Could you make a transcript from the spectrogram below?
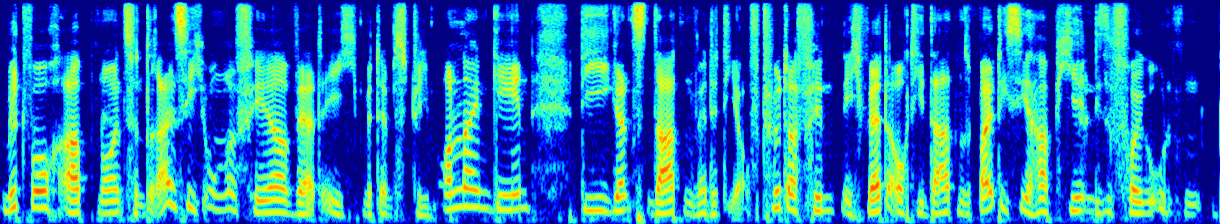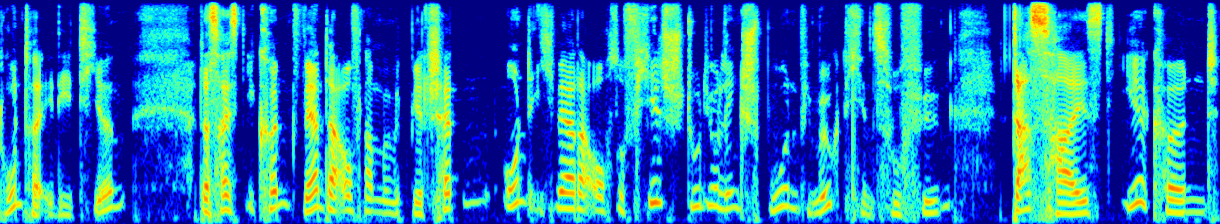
Mittwoch ab 19.30 Uhr ungefähr werde ich mit dem Stream online gehen. Die ganzen Daten werdet ihr auf Twitter finden. Ich werde auch die Daten, sobald ich sie habe, hier in diese Folge unten drunter editieren. Das heißt, ihr könnt während der Aufnahme mit mir chatten und ich werde auch so viel Studio Link Spuren wie möglich hinzufügen. Das heißt, ihr könnt,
